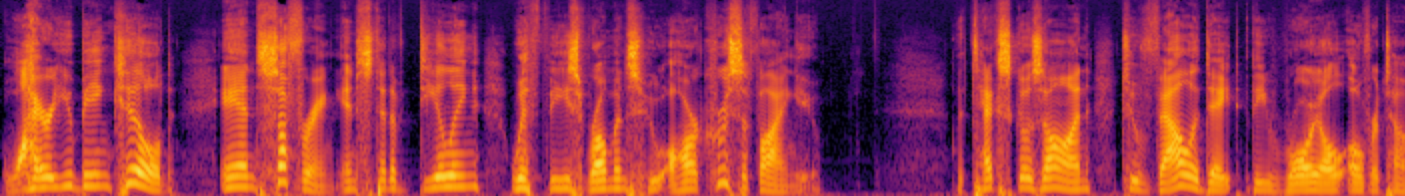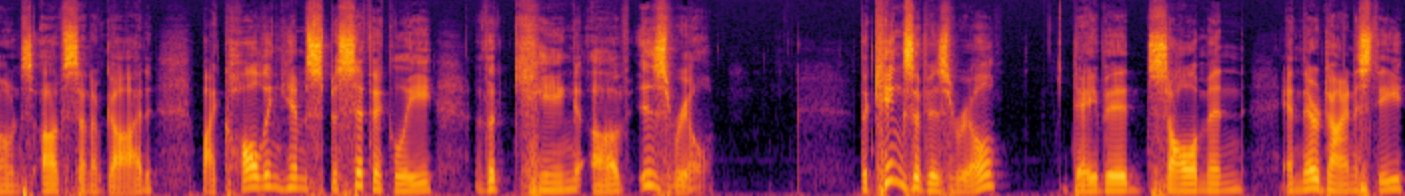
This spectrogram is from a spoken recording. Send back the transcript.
why are you being killed and suffering instead of dealing with these Romans who are crucifying you? The text goes on to validate the royal overtones of Son of God by calling him specifically the King of Israel. The kings of Israel, David, Solomon, and their dynasty,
